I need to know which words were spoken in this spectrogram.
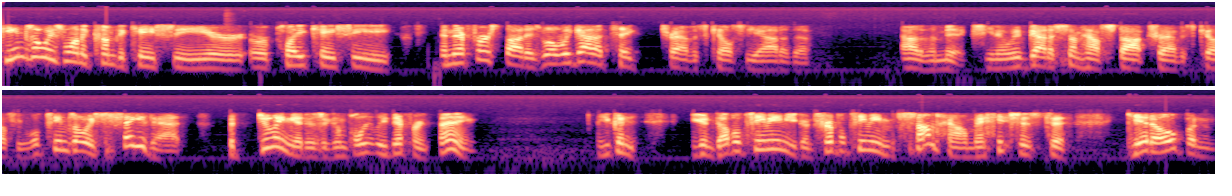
teams always want to come to KC or or play KC, and their first thought is, well, we got to take Travis Kelce out of the out of the mix. You know, we've got to somehow stop Travis Kelce. Well, teams always say that, but doing it is a completely different thing. You can you can double team him, you can triple team him, somehow manages to get open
